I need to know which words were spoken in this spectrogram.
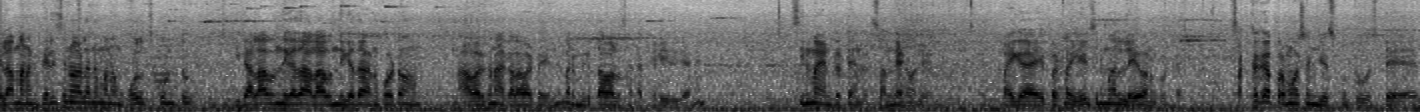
ఇలా మనకు తెలిసిన వాళ్ళని మనం పోల్చుకుంటూ ఇది అలా ఉంది కదా అలా ఉంది కదా అనుకోవటం నా వరకు నాకు అలవాటైంది మరి మిగతా వాళ్ళ సంగతి తెలియదు కానీ సినిమా ఎంటర్టైనర్ సందేహం లేదు. పైగా ఇప్పట్లో ఏ సినిమాలు లేవు అనుకుంటా. చక్కగా ప్రమోషన్ చేసుకుంటూ వస్తే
